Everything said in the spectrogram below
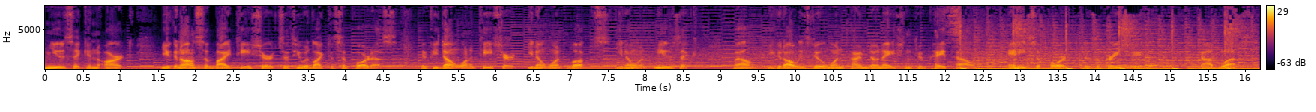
music, and art. You can also buy t shirts if you would like to support us. If you don't want a t shirt, you don't want books, you don't want music, well, you could always do a one time donation through PayPal. Any support is appreciated. God bless.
